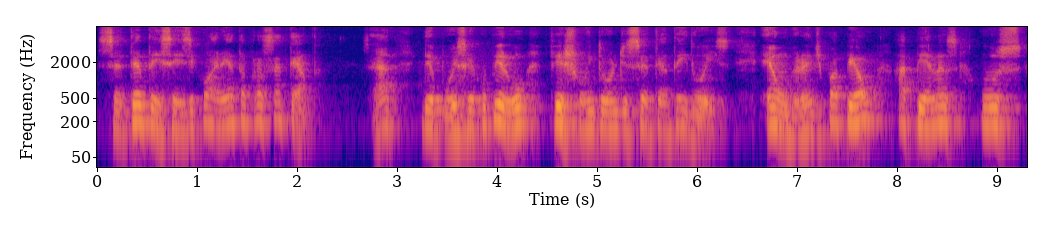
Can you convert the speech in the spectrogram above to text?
76,40 para 70, certo? Depois recuperou, fechou em torno de 72. É um grande papel, apenas os,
